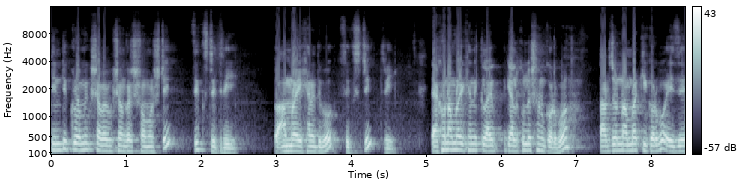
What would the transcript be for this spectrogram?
তিনটি ক্রমিক স্বাভাবিক সংখ্যার সমষ্টি সিক্সটি থ্রি তো আমরা এখানে দিব সিক্সটি থ্রি এখন আমরা এখানে ক্যালকুলেশন করব, তার জন্য আমরা কি করব, এই যে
